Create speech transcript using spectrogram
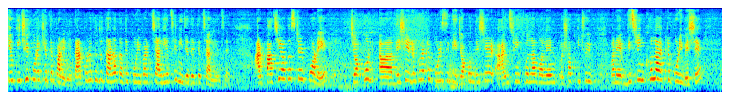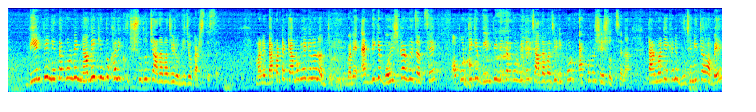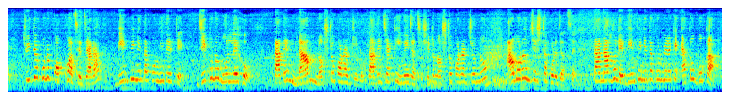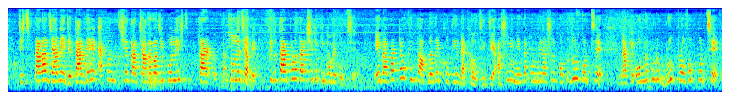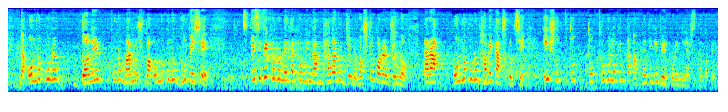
কেউ কিছুই করে খেতে পারেনি। তারপরেও কিন্তু তারা তাদের পরিবার চালিয়েছে, নিজেদেরকে চালিয়েছে। আর পাঁচই আগস্টের পরে যখন দেশে এরকম একটা পরিস্থিতি, যখন দেশের আইন শৃঙ্খলা বলেন সব কিছুই মানে বিশৃঙ্খলা একটা পরিবেশে, বিএনপির নেতাকর্মীর নামেই কিন্তু খালি শুধু চাঁদাবাজির অভিযোগ আসতেছে। মানে ব্যাপারটা কেমন হয়ে গেল না? মানে একদিকে বহিষ্কার হয়ে যাচ্ছে, অপরদিকে বিএনপি নেতাকর্মীদের চাঁদাবাজি রিপোর্ট এখনও শেষ হচ্ছে না। তার মানে এখানে বুঝে নিতে হবে, তৃতীয় কোনো পক্ষ আছে যারা বিএনপি নেতাকর্মীদেরকে যে কোনো মূল্যে হোক, তাদের নাম নষ্ট করার জন্য, তাদের যে একটা ইমেজ আছে সেটা নষ্ট করার জন্য আমরণ চেষ্টা করে যাচ্ছে। তা না হলে বিএনপি নেতাকর্মীরা এত বোকা যে তারা জানে যে তাদের এখন সে তার চাঁদাবাজি করলেই তার চলে যাবে। কিন্তু তারপরে তারা সেটা কীভাবে করছে? এই ব্যাপারটাও কিন্তু আপনাদের খতিয়ে দেখা উচিত যে আসলে নেতাকর্মীরা আসলে কতদূর করছে? নাকি অন্য কোনো গ্রুপ প্রভোগ করছে? না, অন্য কোনো দলের কোনো মানুষ বা অন্য কোনো গ্রুপ এসে স্পেসিফিক কোনো নেতাকর্মীর নাম ভাঙানোর জন্য, নষ্ট করার জন্য তারা অন্য কোনোভাবে কাজ করছে? এই সত্য তথ্যগুলো কিন্তু আপনাদেরই বের করে নিয়ে আসতে হবে।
